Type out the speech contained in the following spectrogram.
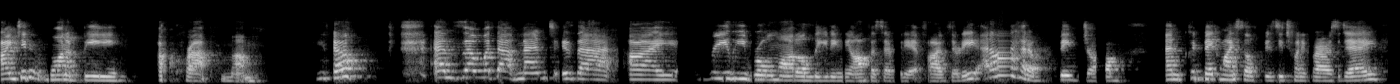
I didn't want to be a crap mom, you know? And so what that meant is that I really role modeled leaving the office every day at 5.30 and I had a big job and could make myself busy 24 hours a day.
